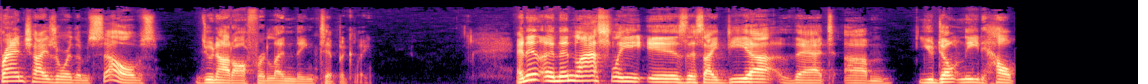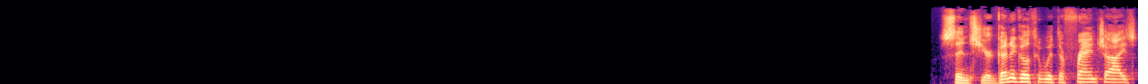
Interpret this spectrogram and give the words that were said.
franchisor themselves do not offer lending typically. And then, and then lastly is this idea that um, you don't need help since you're going to go through with the franchise,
